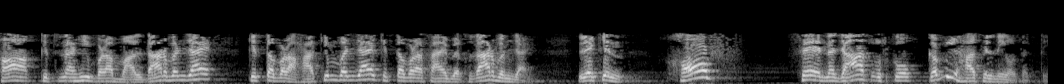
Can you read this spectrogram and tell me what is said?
خواہ کتنا ہی بڑا مالدار بن جائے، کتنا بڑا حاکم بن جائے، کتنا بڑا صاحب اقتدار بن جائے۔ لیکن خوف سے نجات اس کو کبھی حاصل نہیں ہو سکتی۔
